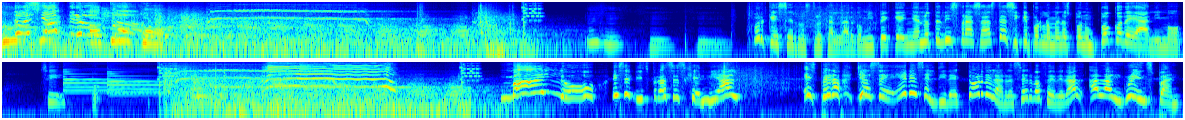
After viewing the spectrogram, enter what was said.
¡Dulce o truco! ¿Por qué ese rostro tan largo, mi pequeña? No te disfrazaste, así que por lo menos pon un poco de ánimo. Sí. ¡Milo! Ese disfraz es genial. Espera, ya sé, eres el director de la Reserva Federal, Alan Greenspan.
